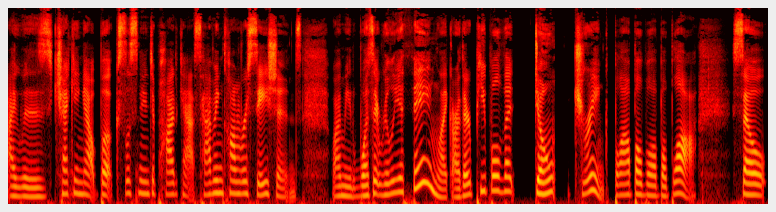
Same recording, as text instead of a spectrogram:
I was checking out books, listening to podcasts, having conversations. I mean, was it really a thing? Like, are there people that don't drink? Blah, blah, blah, blah, blah. So,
